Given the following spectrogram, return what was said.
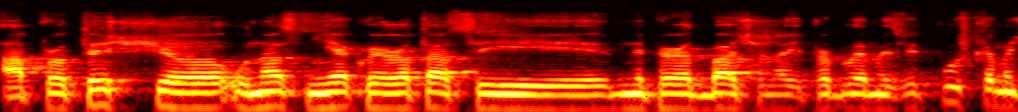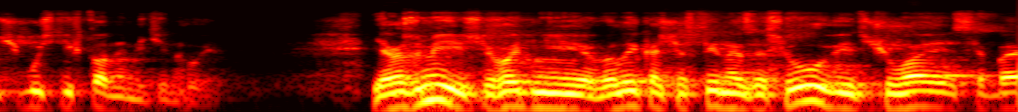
а про те, що у нас ніякої ротації не передбачено і проблеми з відпустками, чомусь ніхто не мітингує. Я розумію, сьогодні велика частина ЗСУ відчуває себе,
